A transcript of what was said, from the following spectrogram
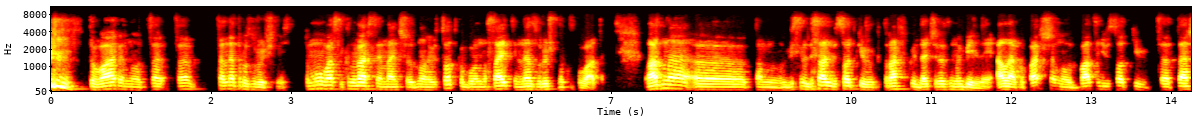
товари. Ну це це це не про зручність. Тому у вас і конверсія менше 1%, бо на сайті незручно купувати. Ладно, е, там 80% трафіку йде через мобільний, але по-перше, ну 20% це теж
